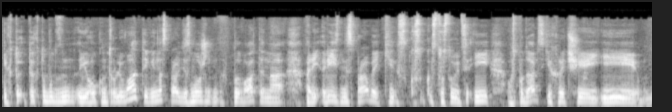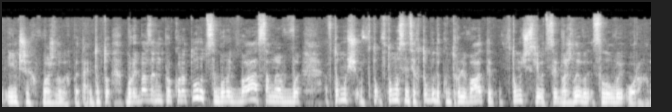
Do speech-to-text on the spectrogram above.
І хто той, хто буде його контролювати, він насправді зможе впливати на рі- різні справи, які стосуються і господарських речей, і інших важливих питань. Тобто боротьба за генпрокуратуру це боротьба саме в, в тому, що в тому сенсі, хто буде контролювати, в тому числі цей важливий силовий орган.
